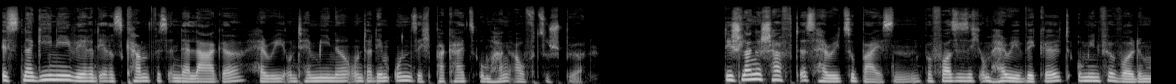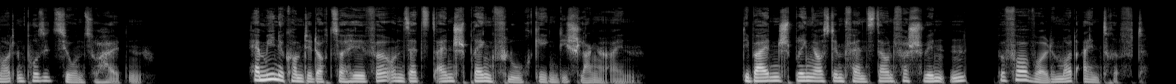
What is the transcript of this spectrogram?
ist Nagini während ihres Kampfes in der Lage, Harry und Hermine unter dem Unsichtbarkeitsumhang aufzuspüren. Die Schlange schafft es, Harry zu beißen, bevor sie sich um Harry wickelt, um ihn für Voldemort in Position zu halten. Hermine kommt jedoch zur Hilfe und setzt einen Sprengfluch gegen die Schlange ein. Die beiden springen aus dem Fenster und verschwinden, bevor Voldemort eintrifft.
